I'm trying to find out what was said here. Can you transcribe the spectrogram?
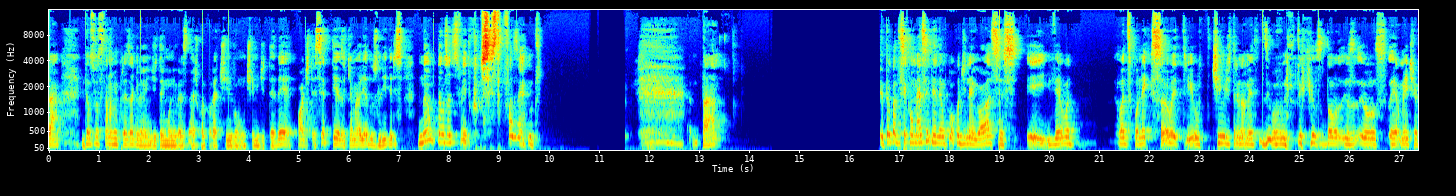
Tá? Então, se você está numa empresa grande, tem uma universidade corporativa ou um time de TD, pode ter certeza que a maioria dos líderes não estão satisfeitos com o que vocês estão fazendo. Tá? Então, quando você começa a entender um pouco de negócios e ver uma, uma desconexão entre o time de treinamento e desenvolvimento e os, donos, os, realmente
